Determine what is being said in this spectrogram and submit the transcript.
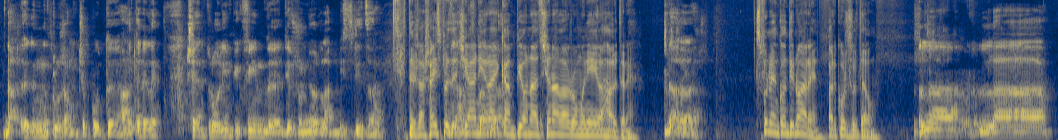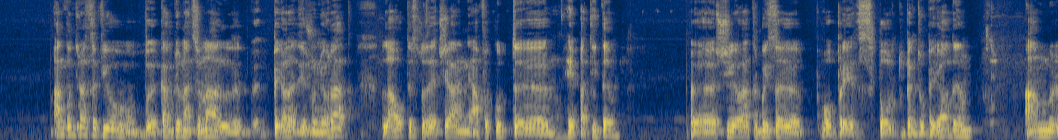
Da, în Cluj am început uh, alterele, centrul olimpic fiind uh, de junior la Bistrița. Deci la 16 ani erai campion național al României la haltere. Da, da, da. Spune în continuare parcursul tău. La, la... Am continuat să fiu uh, campion național perioada de juniorat. La 18 ani am făcut uh, hepatită uh, și a trebuit să opresc sportul pentru o perioadă. Am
